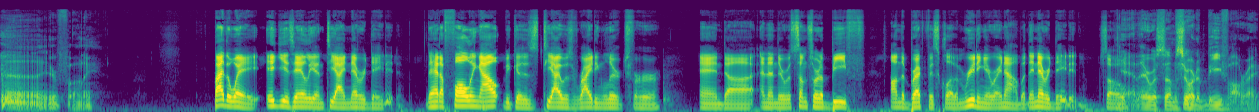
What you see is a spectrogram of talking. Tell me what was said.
Uh, you're funny. By the way, Iggy Azalea and T.I. never dated. They had a falling out because T.I. was writing lyrics for her, and uh, and then there was some sort of beef on the Breakfast Club. I'm reading it right now, but they never dated. So Yeah, there was some sort of beef, all right.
